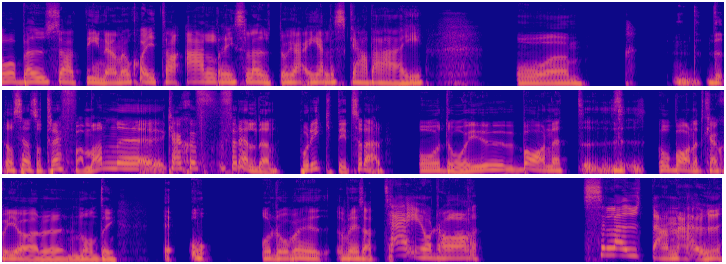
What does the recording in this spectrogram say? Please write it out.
och busat. Din energi tar aldrig slut och jag älskar dig. Och, ehm, och sen så träffar man eh, kanske föräldern på riktigt sådär. Och då är ju barnet, eh, och barnet kanske gör eh, någonting. Och, och då blir det så här, Theodor! Sluta nu!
